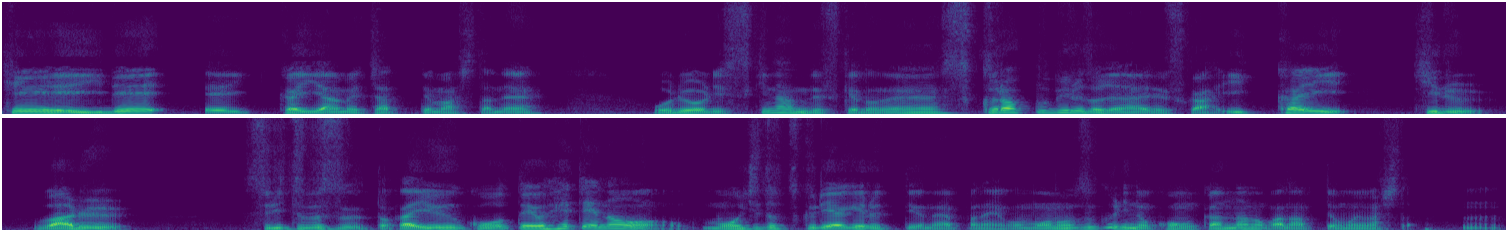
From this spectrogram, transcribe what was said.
経緯で、えー、一回やめちゃってましたね。お料理好きなんですけどね、スクラップビルドじゃないですか。一回切る、割る、すりつぶすとかいう工程を経ての、もう一度作り上げるっていうのはやっぱね、ものづくりの根幹なのかなって思いました。うん。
